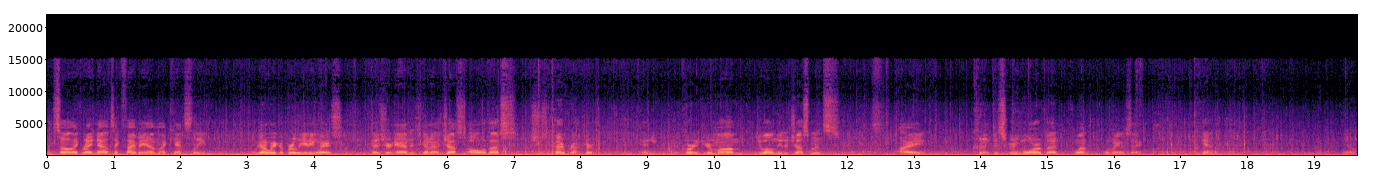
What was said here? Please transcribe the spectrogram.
And so, like right now, it's like 5 a.m. I can't sleep. We gotta wake up early, anyways, because your aunt is gonna adjust all of us. She's a chiropractor, and you, according to your mom, you all need adjustments. I couldn't disagree more, but what what am I gonna say? Yeah you know,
